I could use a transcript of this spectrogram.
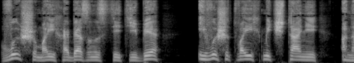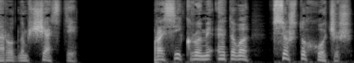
выше моих обязанностей тебе и выше твоих мечтаний о народном счастье. Проси, кроме этого, все, что хочешь,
